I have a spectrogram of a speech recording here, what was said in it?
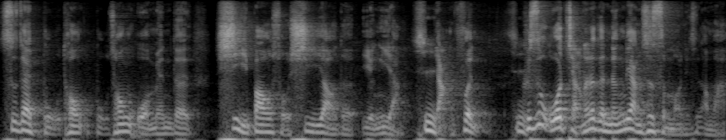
是在补充补充我们的细胞所需要的营养是养分是。可是我讲的那个能量是什么？你知道吗？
